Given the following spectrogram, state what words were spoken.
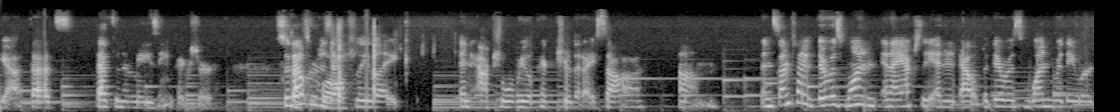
yeah, that's that's an amazing picture. So that one cool. was actually like an actual real picture that I saw. Um, and sometimes there was one, and I actually edited out, but there was one where they were,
